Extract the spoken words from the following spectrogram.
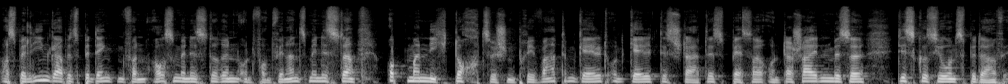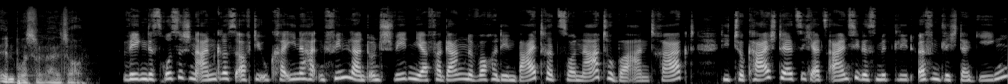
Aus Berlin gab es Bedenken von Außenministerin und vom Finanzminister, ob man nicht doch zwischen privatem Geld und Geld des Staates besser unterscheiden müsse. Diskussionsbedarf in Brüssel also. Wegen des russischen Angriffs auf die Ukraine hatten Finnland und Schweden ja vergangene Woche den Beitritt zur NATO beantragt. Die Türkei stellt sich als einziges Mitglied öffentlich dagegen.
